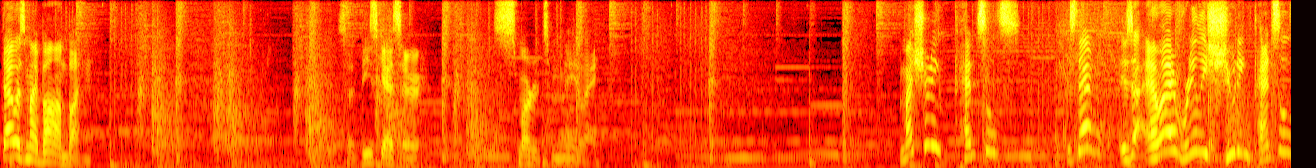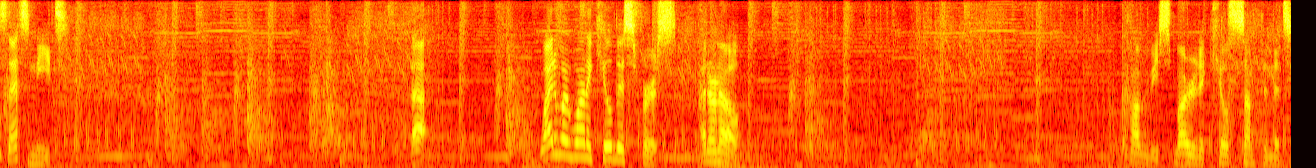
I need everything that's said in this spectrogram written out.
That was my bomb button. So these guys are smarter to melee. Am I shooting pencils? Is that, is that, am I really shooting pencils? That's neat. Uh, why do I want to kill this first? I don't know. Probably be smarter to kill something that's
